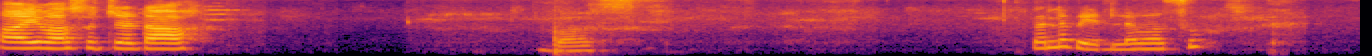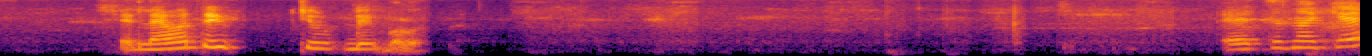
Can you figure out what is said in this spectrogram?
ഹായ് വാസു ചേട്ടാ. വാസ്. നല്ല പേരല്ലേ വാസു? എല്ലാവരുടെയും ക്യൂട്ട് നെയ്മാണ് ഏച്ചു നോക്കിയേ.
